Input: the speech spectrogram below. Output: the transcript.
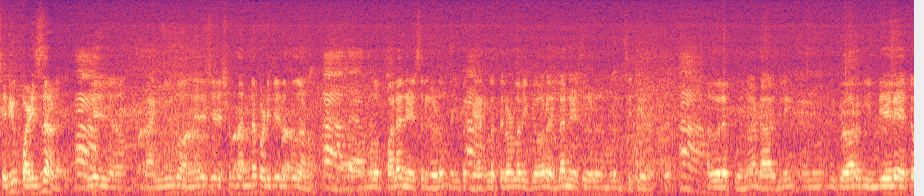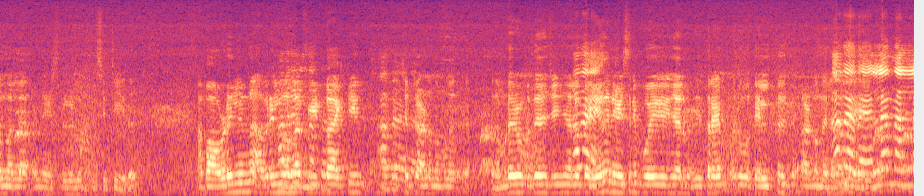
ശരിക്കും പഠിച്ചതാണ്. ബാംഗ്ലൂരിൽ നിന്ന് വന്നതിന് ശേഷം തന്നെ പഠിച്ചെടുത്തതാണ്. നമ്മൾ പല നഴ്സറികളും ഇപ്പൊ കേരളത്തിലുള്ള മിക്കവാറും എല്ലാ നഴ്സറികളും നമ്മൾ വിസിറ്റ് ചെയ്തിട്ടുണ്ട്. അതുപോലെ പൂന ഡാർജിലിംഗ് മിക്കവാറും ഇന്ത്യയിലെ ഏറ്റവും നല്ല നഴ്സറികൾ വിസിറ്റ് ചെയ്ത്. അപ്പോൾ അവിടെ നിന്ന് അവരിൽ നിന്നുള്ള ഫീഡ്ബാക്ക് വെച്ചിട്ടാണ് നമ്മൾ നമ്മുടെ ഒരു പ്രത്യേകം കഴിഞ്ഞാൽ ഏത് നഴ്സറി പോയി കഴിഞ്ഞാലും ഇത്രയും ഒരു ഹെൽത്ത് കാണുന്നില്ല എല്ലാം നല്ല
